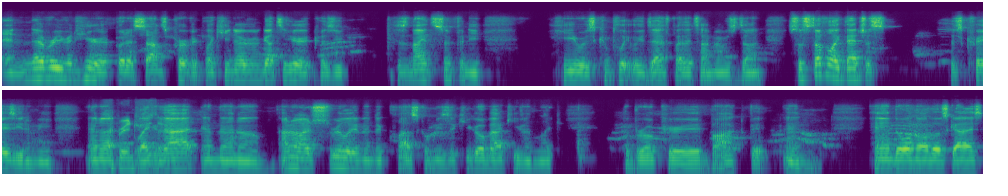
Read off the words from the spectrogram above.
and never even hear it, but it sounds perfect. Like he never even got to hear it because he his ninth symphony he was completely deaf by the time it was done. So stuff like that just is crazy to me. And I like that. And then um, I don't know, I just really am into classical music. You go back even like the Baroque period, Bach and Handel and all those guys.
